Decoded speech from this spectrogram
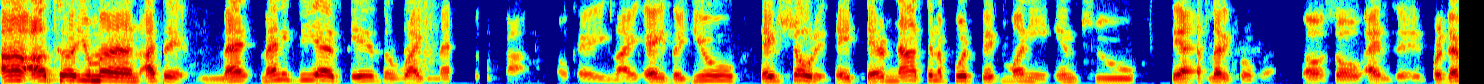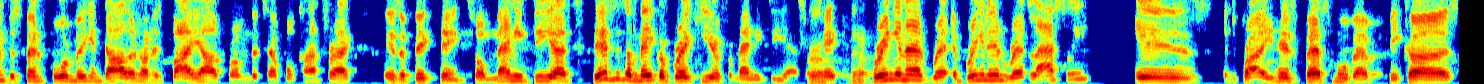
Uh, I'll tell you, man. I think Man- Manny Diaz is the right man for the job. Okay, like, hey, the U, they've showed it. They they're not gonna put big money into the athletic program. Uh, so, and uh, for them to spend four million dollars on his buyout from the Temple contract is a big thing. So Manny Diaz, this is a make or break year for Manny Diaz. Okay, yeah. bringing that bringing in Rhett Lashlee is probably his best move ever because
